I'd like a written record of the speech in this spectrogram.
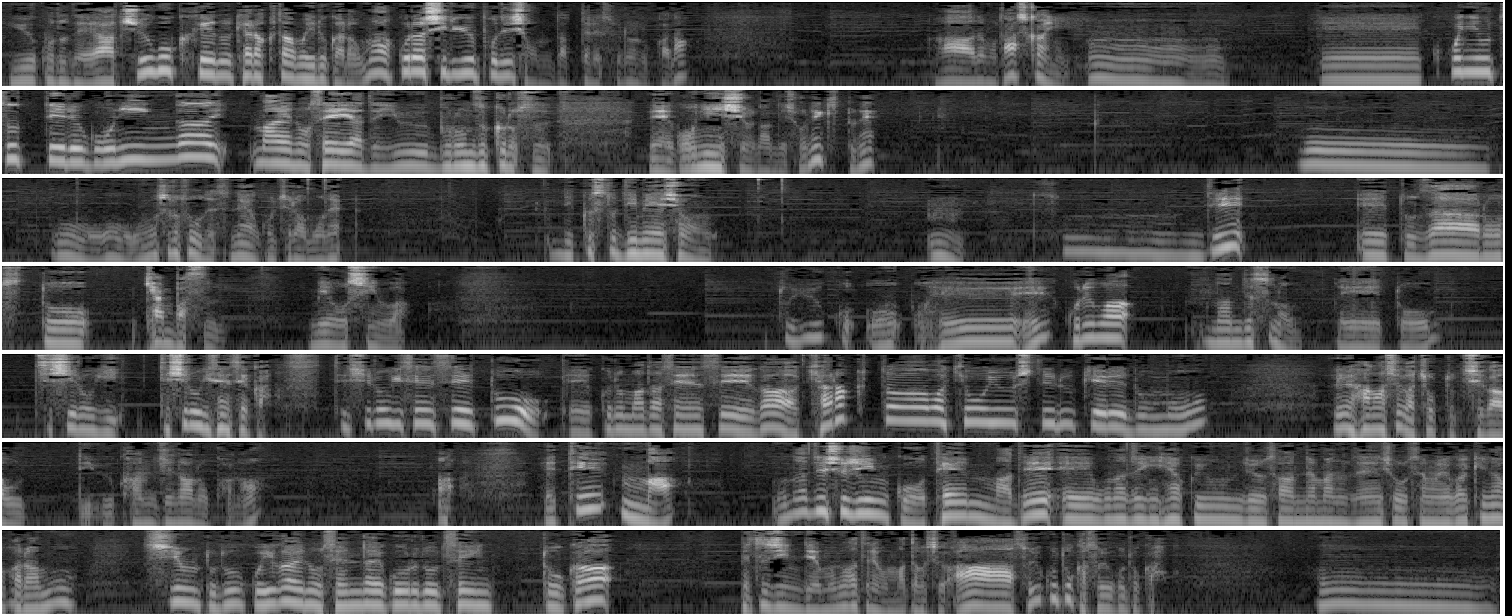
いうことで、あ、中国系のキャラクターもいるから、まあこれは支流ポジションだったりするのかな。ああ、でも確かに。うんうんうん。えー、ここに映っている5人が前の星矢でいうブロンズクロス、えー、5人衆なんでしょうね、きっとね。おー、おーおー、面白そうですね、こちらもね。ネクストディメンション。うん。そんで、えっ、ー、と、ザー・ロスト・キャンバス、冥王神話。というこ、お、へえ、え、これは、何ですの？えっ、ー、と、千代木、手代木先生か。手代木先生と、えー、車田先生が、キャラクターは共有してるけれども、えー、話がちょっと違うっていう感じなのかな？あ、えテーマ同じ主人公、天魔で、えー、同じ243年前の前哨戦を描きながらも、シオンとドーコ以外の仙台ゴールドセイントが別人で物語も全く違う。ああ、そういうことか、そういうことか。うーん。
